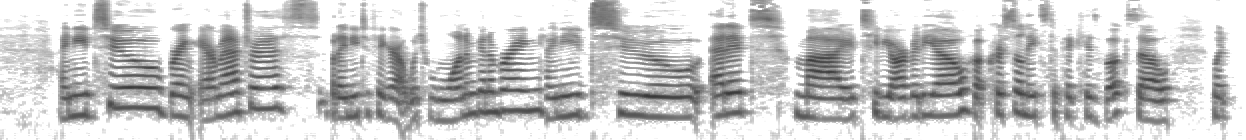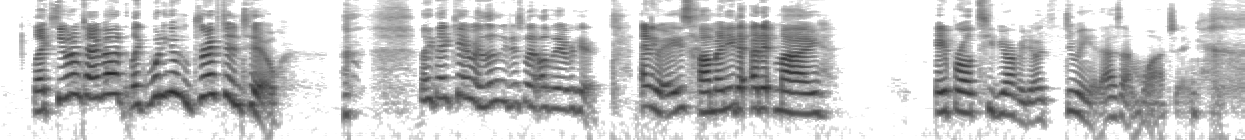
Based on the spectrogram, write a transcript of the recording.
I need to bring air mattress, but I need to figure out which one I'm gonna bring. I need to edit my TBR video, but Chris still needs to pick his book, so when, like, see what I'm talking about? Like, what are you drifting to? like, that camera literally just went all the way over here. Anyways, um, I need to edit my April TBR video. It's doing it as I'm watching.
